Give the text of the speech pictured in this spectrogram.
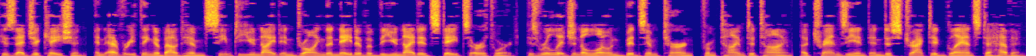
his education, and everything about him seem to unite in drawing the native of the United States earthward. His religion alone bids him turn, from time to time, a transient and distracted glance to heaven.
